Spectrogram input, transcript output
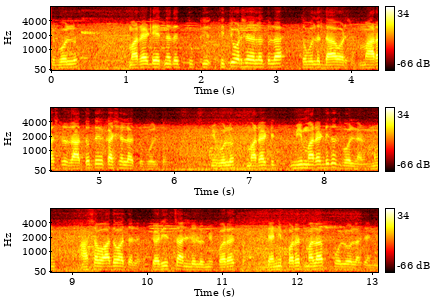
मी बोललो मराठी येत नाही तर तू कि किती वर्ष झालं तुला? तो बोलतो दहा वर्ष. महाराष्ट्र राहतो ते कशाला? तू बोलतो. मी बोललो मराठीत मी मराठीतच बोलणार. मग असा वादवाद झाला. घरीच चाललेलो मी परत. त्यांनी परत मला बोलवला त्यांनी.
